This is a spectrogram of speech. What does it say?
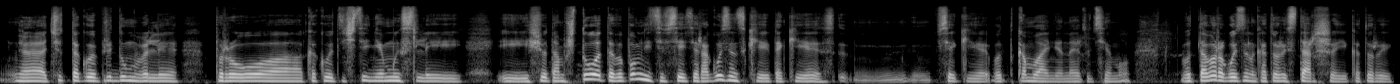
э, что-то такое придумывали про какое-то чтение мыслей и еще там что-то. Вы помните все эти рогозинские такие всякие вот камлания на эту тему? Вот того Рогозина, который старше и который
